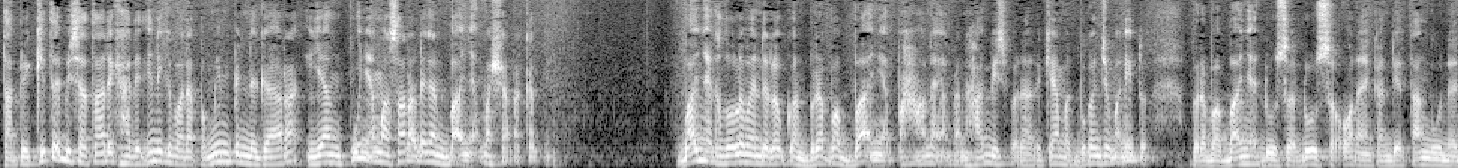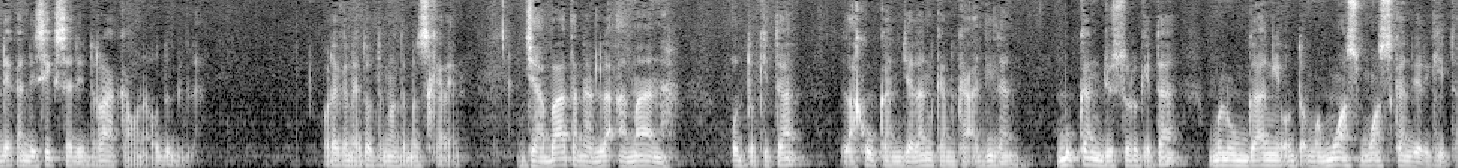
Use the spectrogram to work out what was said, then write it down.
Tapi kita bisa tarik hadit ini kepada pemimpin negara yang punya masalah dengan banyak masyarakatnya. Banyak kezaliman yang dilakukan. Berapa banyak pahala yang akan habis pada hari kiamat. Bukan cuma itu. Berapa banyak dosa-dosa orang yang akan dia tanggung dan dia akan disiksa di neraka. Oleh karena itu teman-teman sekalian. Jabatan adalah amanah. Untuk kita lakukan, jalankan keadilan. Bukan justru kita menunggangi untuk memuas-muaskan diri kita.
